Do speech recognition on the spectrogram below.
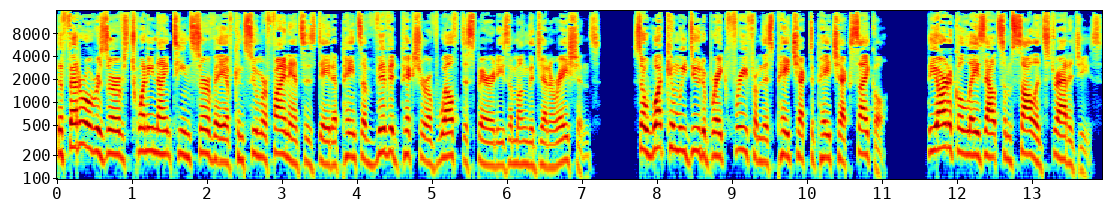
The Federal Reserve's 2019 survey of consumer finances data paints a vivid picture of wealth disparities among the generations. So, what can we do to break free from this paycheck to paycheck cycle? The article lays out some solid strategies.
